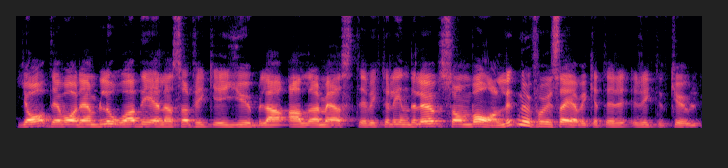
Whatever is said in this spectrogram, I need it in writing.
ja, det var den blåa delen som fick jubla allra mest. Victor Lindelöf som vanligt nu får vi säga, vilket är riktigt kul,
